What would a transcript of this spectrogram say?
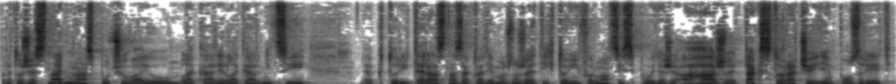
pretože snad nás počúvajú lekári, lekárnici, e, ktorí teraz na základe možno že aj týchto informácií si povedia, že aha, že tak si to radšej idem pozrieť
